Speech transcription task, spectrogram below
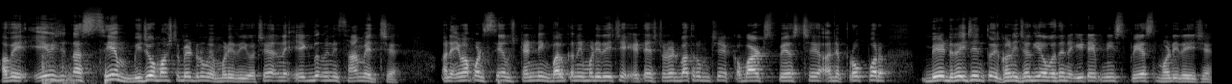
હવે એવી જ રીતના સેમ બીજો માસ્ટર બેડરૂમ એ મળી રહ્યો છે અને એકદમ એની સામે જ છે. અને એમાં પણ સેમ સ્ટેન્ડિંગ બાલ્કની મળી રહી છે એટેચ ટોયલેટ બાથરૂમ છે, કબાટ સ્પેસ છે અને પ્રોપર બેડ રહી જાય ને એ ઘણી જગ્યા વધે ને એ ટાઈપની સ્પેસ મળી રહી છે.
